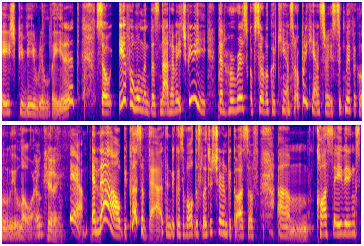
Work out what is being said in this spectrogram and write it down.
HPV related. So if a woman does not have HPV, then her risk of cervical cancer or precancer is significantly lower. No kidding. Yeah. And now, because of that, and because of all this literature, and because of um, cost savings,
